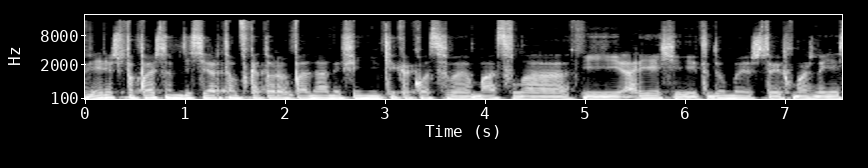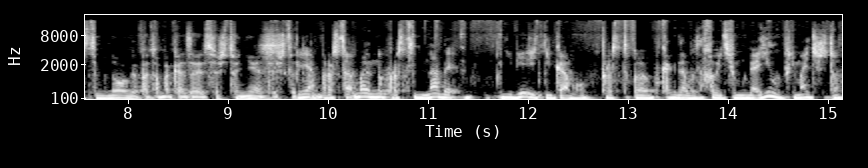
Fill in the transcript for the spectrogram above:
Веришь ППшным десертам, в которых которых бананы, финики, кокосовое масло и орехи, и ты думаешь, что их можно есть много, потом оказывается, что нет. И что Я просто, ну, просто не надо не верить никому. Просто когда вы заходите в магазин, вы понимаете, что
